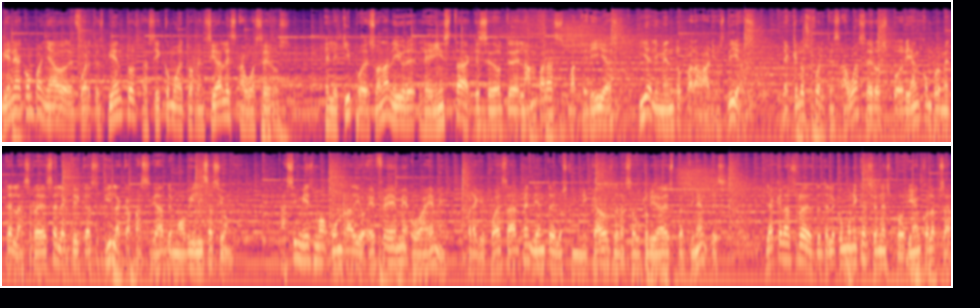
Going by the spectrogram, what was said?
Viene acompañado de fuertes vientos así como de torrenciales aguaceros. El equipo de zona libre le insta a que se dote de lámparas, baterías y alimento para varios días, ya que los fuertes aguaceros podrían comprometer las redes eléctricas y la capacidad de movilización. Asimismo, un radio FM o AM para que pueda estar pendiente de los comunicados de las autoridades pertinentes, ya que las redes de telecomunicaciones podrían colapsar.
